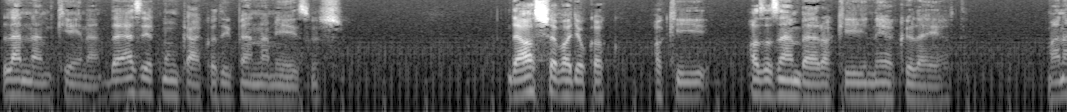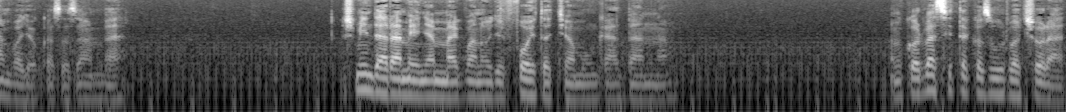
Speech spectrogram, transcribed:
lennem kéne, de ezért munkálkodik bennem Jézus. De az se vagyok, aki, az az ember, aki nélküle élt. Már nem vagyok az az ember. És minden reményem megvan, hogy ő folytatja a munkát bennem. Amikor veszitek az úrvacsorát,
